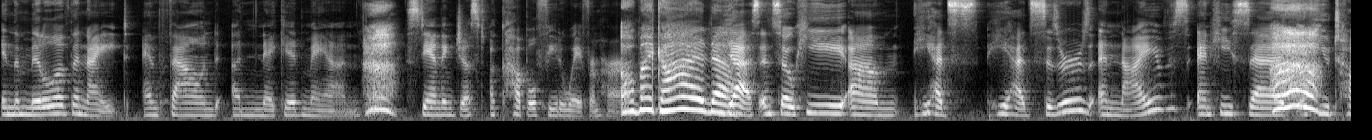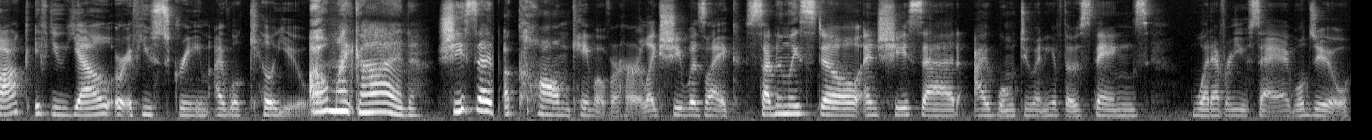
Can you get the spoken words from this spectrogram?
in the middle of the night and found a naked man standing just a couple feet away from her. Oh my God. Yes, and so he um he had he had scissors and knives, and he said, "If you talk, if you yell, or if you scream, I will kill you." Oh my God. She said a calm came over her. Like she was like suddenly still and she said, I won't do any of those things. Whatever you say, I will do.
